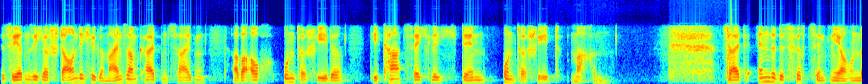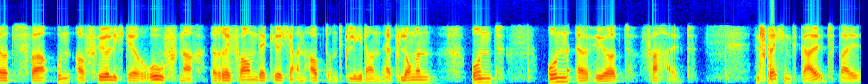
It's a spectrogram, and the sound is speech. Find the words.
Es werden sich erstaunliche Gemeinsamkeiten zeigen, aber auch Unterschiede, die tatsächlich den Unterschied machen. Seit Ende des 14. Jahrhunderts war unaufhörlich der Ruf nach Reform der Kirche an Haupt und Gliedern erklungen und unerhört verhallt. Entsprechend galt bei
